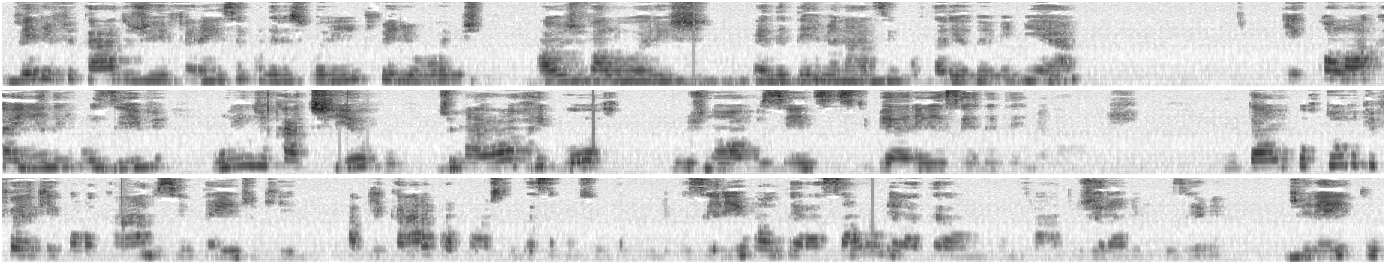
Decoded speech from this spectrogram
verificados de referência quando eles forem inferiores aos valores é, determinados em portaria do MME, e coloca ainda, inclusive, um indicativo de maior rigor nos novos índices que vierem a ser determinados. Então, por tudo que foi aqui colocado, se entende que aplicar a proposta dessa consulta pública seria uma alteração unilateral no contrato, gerando, inclusive, direito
